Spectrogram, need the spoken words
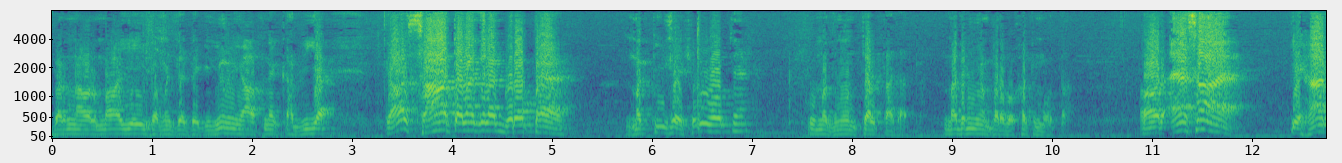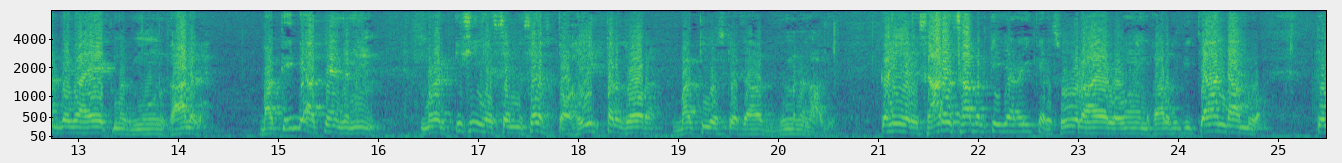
वरना और माँ यही समझते थे कि यूँ ही आपने कर दिया। क्या सात अलग अलग ग्रुप है? मक्की से शुरू होते हैं, वो मजमून चलता जाता मदनियों पर वो खत्म होता। और ऐसा है कि हर जगह एक मजमून गालब है। बाकी भी आते हैं ज़मीन। मगर किसी हिस्से में सिर्फ़ तोहहीद पर ज़ोर है बाकी उसके साथ जिमन आ गई कहीं रिसारत साबित की जा रही कि रसूल आए, लोगों ने मुखालफत की, क्या अंजाम हुआ? तो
